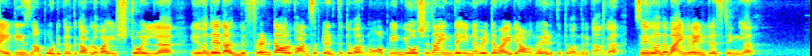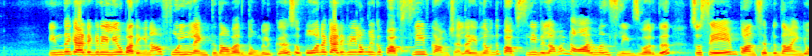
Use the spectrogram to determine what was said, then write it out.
நைட்டிஸ்லாம் போட்டுக்கிறதுக்கு அவ்வளவா இஷ்டம் இல்லை. இது வந்து வந்து ஏதாவது டிஃப்ரெண்ட்டாக ஒரு கான்செப்ட் எடுத்துட்டு வரணும் அப்படின்னு யோசிச்சு தான் இந்த இன்னோவேட்டிவ் ஐடியா அவங்க எடுத்துட்டு வந்திருக்காங்க. ஸோ இது வந்து பயங்கர இன்ட்ரெஸ்டிங்கில் இந்த கேட்டகரியிலையும் பார்த்தீங்கன்னா ஃபுல் லென்த் தான் வருது உங்களுக்கு. ஸோ போன கேட்டகரியில் உங்களுக்கு பஃப் ஸ்லீவ் காமிச்சேன்ல. இதில் வந்து பஃப் ஸ்லீவ் இல்லாமல் நார்மல் ஸ்லீவ்ஸ் வருது. ஸோ சேம் கான்செப்ட் தான் இங்கே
